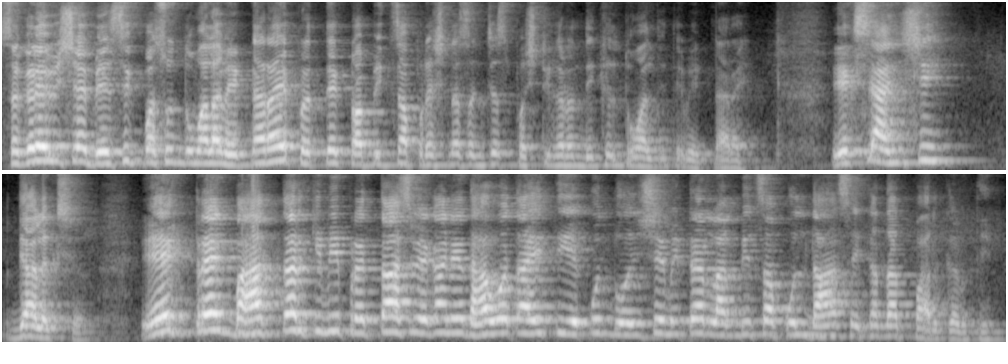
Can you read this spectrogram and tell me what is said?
सगळे विषय बेसिकपासून तुम्हाला भेटणार आहे. प्रत्येक टॉपिकचा प्रश्न संच स्पष्टीकरण देखील तुम्हाला तिथे भेटणार आहे. एकशे ऐंशी द्या लक्ष. एक ट्रेन बहात्तर किमी प्रतास वेगाने धावत आहे ती एकूण दोनशे मीटर लांबीचा पूल दहा सेकंदात पार करते.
